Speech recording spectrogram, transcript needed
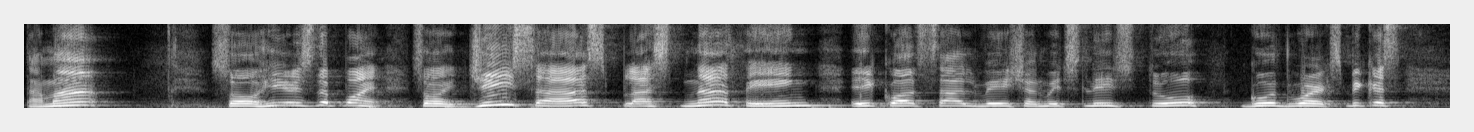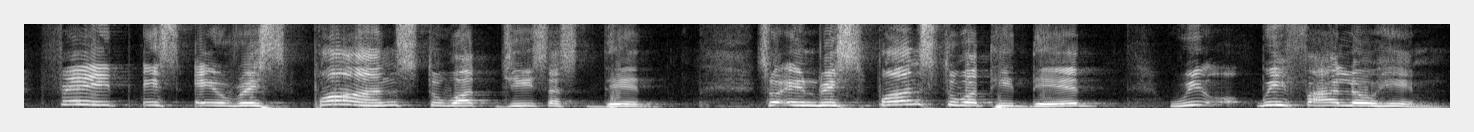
Tama? So here's the point. So Jesus plus nothing equals salvation, which leads to good works. Because faith is a response to what Jesus did. So in response to what he did, we we follow him.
